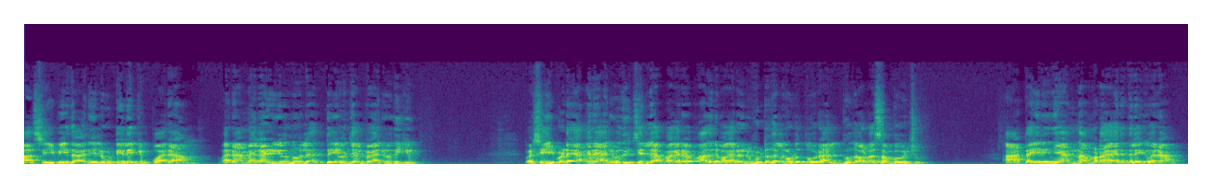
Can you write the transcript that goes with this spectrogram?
ആ സി വി ദാനിയിലൂട്ടിയിലേക്ക് വരാം. വരാൻ മേലഴിയൊന്നുമില്ല ദൈവം ചിലപ്പോൾ അനുവദിക്കും. പക്ഷെ ഇവിടെ അങ്ങനെ അനുവദിച്ചില്ല. പകരം അതിന് പകരം ഒരു വിടുതൽ കൊടുത്തു. ഒരു അത്ഭുതം അവിടെ സംഭവിച്ചു. ആട്ടെ ഇനി ഞാൻ നമ്മുടെ കാര്യത്തിലേക്ക് വരാം.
